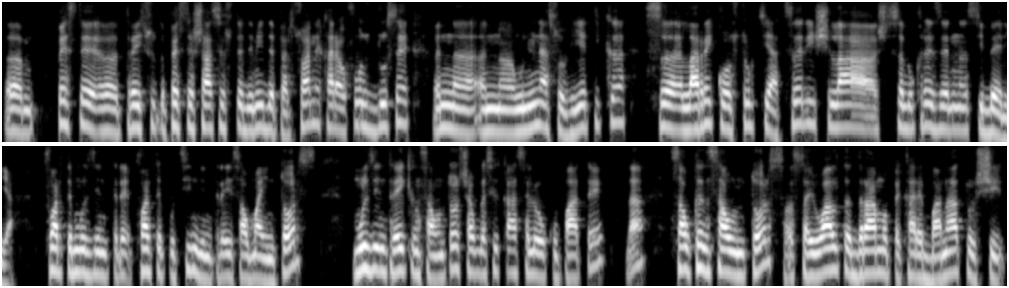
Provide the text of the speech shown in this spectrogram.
um, peste, 300, uh, peste 600 de mii de persoane care au fost duse în, uh, în Uniunea Sovietică să, la reconstrucția țării și, la, și să lucreze în Siberia. Foarte, mulți dintre, foarte puțini dintre ei s-au mai întors, mulți dintre ei când s-au întors și au găsit casele ocupate, da? sau când s-au întors, asta e o altă dramă pe care Banatul și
